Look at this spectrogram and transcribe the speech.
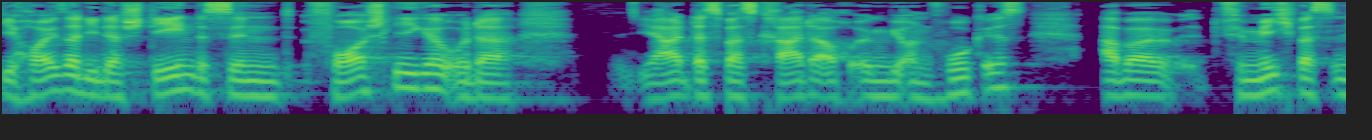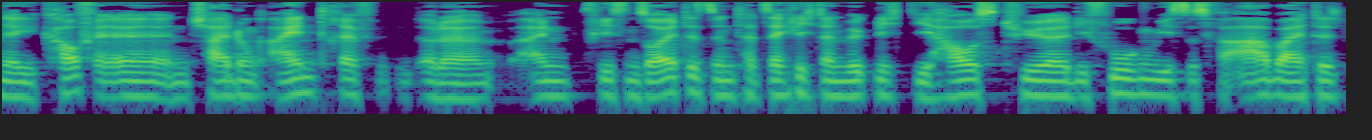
Die Häuser, die da stehen, das sind Vorschläge oder ja, das, was gerade auch irgendwie on vogue ist. Aber für mich, was in der Kaufentscheidung eintreffen oder einfließen sollte, sind tatsächlich dann wirklich die Haustür, die Fugen, wie ist es verarbeitet,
